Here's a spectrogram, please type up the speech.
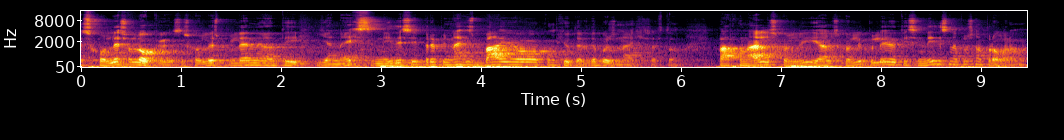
σχολές ολόκληρες. Οι σχολές που λένε ότι για να έχεις συνείδηση πρέπει να έχεις biocomputer. Δεν μπορείς να έχεις αυτό. Υπάρχουν άλλοι σχολοί, η άλλη σχολή που λέει ότι η συνείδηση είναι απλώς ένα πρόγραμμα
